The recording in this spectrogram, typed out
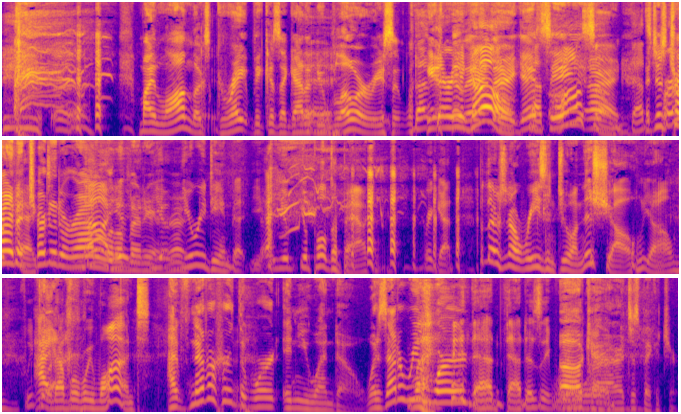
My lawn looks great because I got a new blower recently. That- there you go. There you go. That's See? Awesome. right. That's I just tried to turn it around No, a little you, bit here. You, right. you redeemed it. You, you, you pulled it back. We're good. But there's no reason to on this show. You know, we do I- whatever we want. I've never heard the word innuendo. What is that a real word? that that is a real Oh, okay, word. all right, just making sure.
